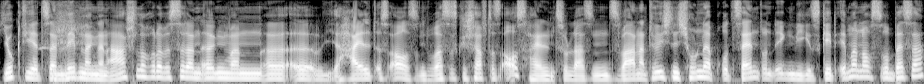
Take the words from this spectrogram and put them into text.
juckt dir jetzt dein Leben lang dein Arschloch oder bist du dann irgendwann, äh, äh, heilt es aus? Und du hast es geschafft, es ausheilen zu lassen. Es war natürlich nicht 100 Prozent und irgendwie, es geht immer noch so besser,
